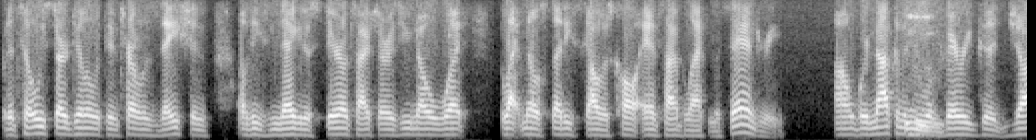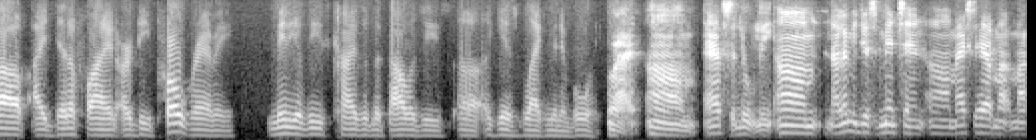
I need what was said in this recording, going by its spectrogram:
but until we start dealing with the internalization of these negative stereotypes, or as you know, what black male studies scholars call anti-black misandry, uh, we're not going to mm. do a mm. very good job identifying or deprogramming many of these kinds of mythologies uh, against black men and boys. Right. Um, absolutely. Um, now let me just mention. Um, I actually have my, my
